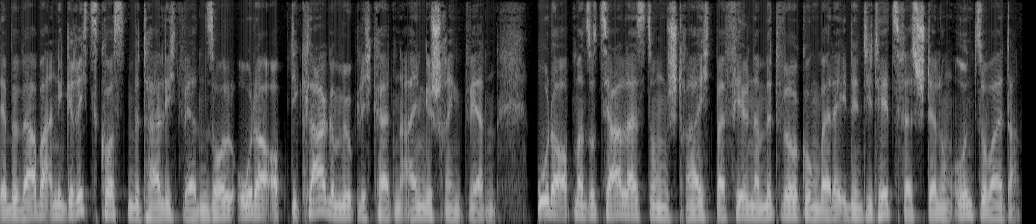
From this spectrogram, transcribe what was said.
der Bewerber an den Gerichtskosten beteiligt werden soll oder ob die Klagemöglichkeiten eingeschränkt werden. Oder oder ob man Sozialleistungen streicht bei fehlender Mitwirkung bei der Identitätsfeststellung und so weiter.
